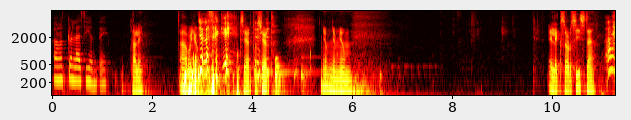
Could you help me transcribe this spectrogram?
vamos con la siguiente. Dale. Ah, voy yo. Yo la saqué. Cierto, cierto. ñam, ñam, ñam. El exorcista. Ay,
